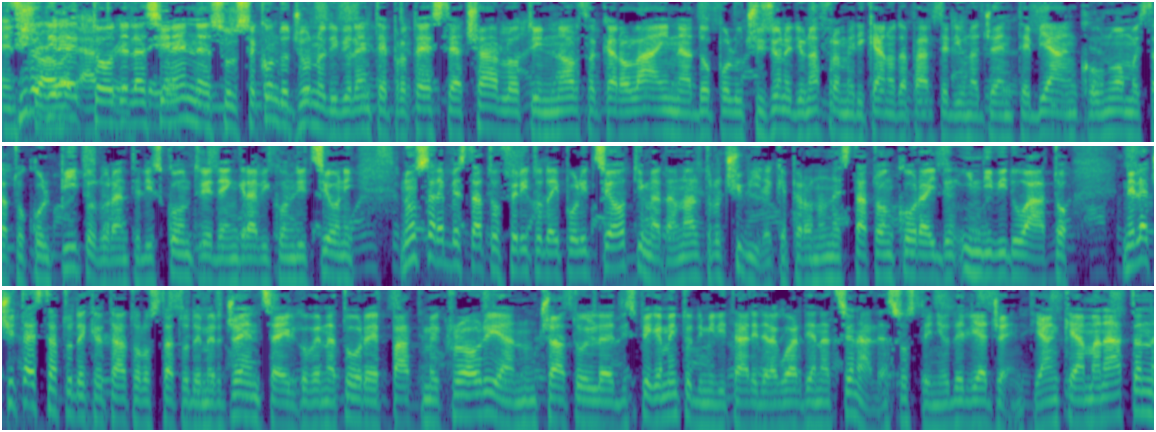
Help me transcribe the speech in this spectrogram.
in Filo diretto della CNN sul secondo giorno di violente proteste a Charlotte in North Carolina dopo l'uccisione di un afroamericano da parte di un agente bianco. Un uomo è stato colpito durante gli scontri ed è in gravi condizioni. Non sarebbe stato ferito dai poliziotti, ma da un altro civile che però non è stato ancora individuato. Nella città è stato decretato lo stato d'emergenza e il governatore Pat McCrory ha annunciato il dispiegamento di militari della Guardia Nazionale a sostegno degli degli agenti. Anche a Manhattan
